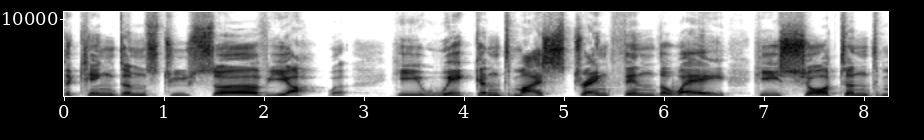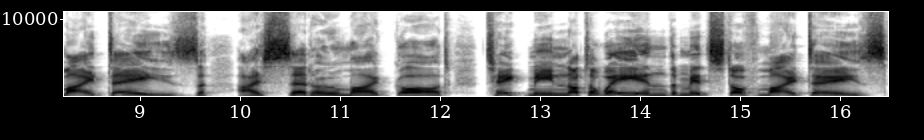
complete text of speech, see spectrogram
the kingdoms to serve Yahweh. He weakened my strength in the way, he shortened my days. I said, O my God, take me not away in the midst of my days.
